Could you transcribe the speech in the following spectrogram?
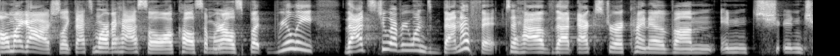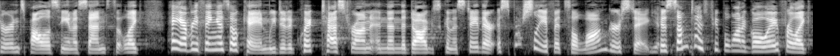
oh my gosh, like that's more of a hassle. I'll call somewhere else. But really, that's to everyone's benefit to have that extra kind of um, ins- insurance policy in a sense that, like, hey, everything is okay. And we did a quick test run and then the dog's going to stay there, especially if it's a longer stay. Because sometimes people want to go away for like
